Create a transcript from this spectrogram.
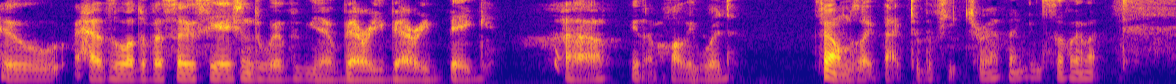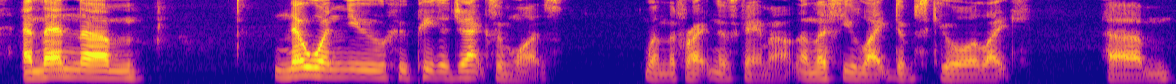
who has a lot of associations with you know very very big, uh, you know Hollywood films like Back to the Future, I think, and stuff like that. And then um, no one knew who Peter Jackson was when the Frighteners came out, unless you liked obscure like, um,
